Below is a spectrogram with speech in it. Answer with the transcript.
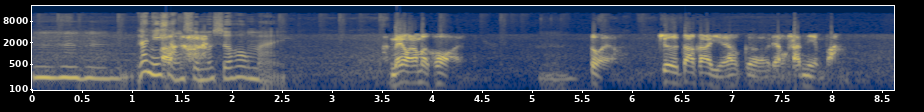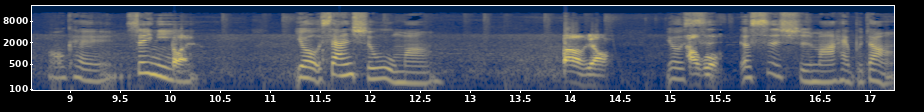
嗯哼哼，那你想什么时候买？没有那么快。嗯对啊，就大概也要个两三年吧。OK，所以你有三十五吗？哦，有有超过四有四十吗？还不到，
